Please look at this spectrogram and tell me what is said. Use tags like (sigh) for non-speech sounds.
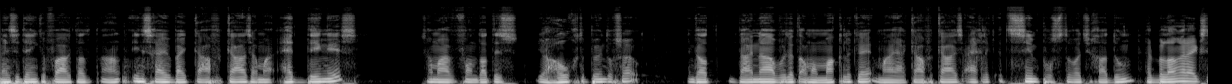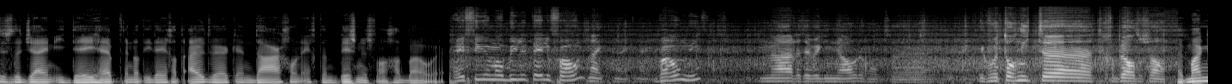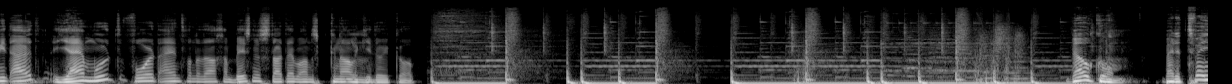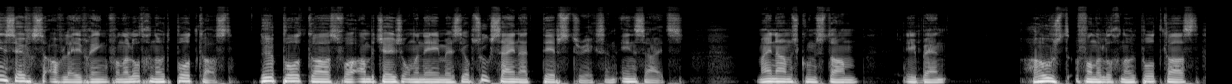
mensen denken vaak dat aan inschrijven bij KVK zeg maar, het ding is. Zeg maar, van dat is je hoogtepunt of zo. En dat daarna wordt het allemaal makkelijker. Maar ja, KVK is eigenlijk het simpelste wat je gaat doen. Het belangrijkste is dat jij een idee hebt en dat idee gaat uitwerken en daar gewoon echt een business van gaat bouwen. Heeft u een mobiele telefoon? Nee, nee, nee. Waarom niet? Nou, dat heb ik niet nodig, want eh, ik word toch niet eh, gebeld of zo. Het maakt niet uit. Jij moet voor het eind van de dag een business start hebben, anders knal ik je Hmm. door je kop. Welkom bij de 72e aflevering van de Lotgenoten Podcast. De podcast voor ambitieuze ondernemers die op zoek zijn naar tips, tricks en insights. Mijn naam is Koen Stam. Ik ben host van de Lotgenoten Podcast,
